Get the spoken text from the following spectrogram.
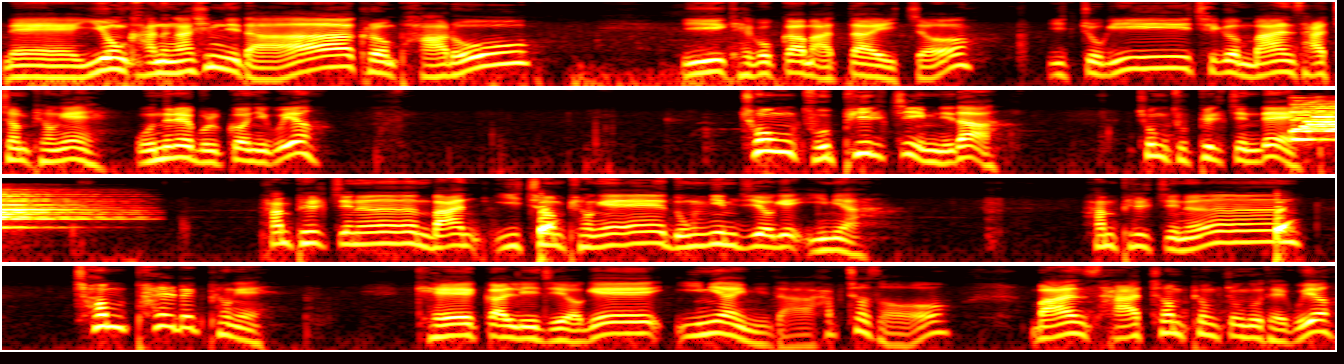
네, 이용 가능하십니다. 그럼 바로 이 계곡과 맞닿아 있죠. 이쪽이 지금 14,000평의 오늘의 물건이고요. 총 두 필지입니다. 총 두 필지인데 한 필지는 12,000평의 농림지역의 임야 한 필지는 1,800평의 계획관리 지역의 임야입니다. 합쳐서 14,000평 정도 되고요.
